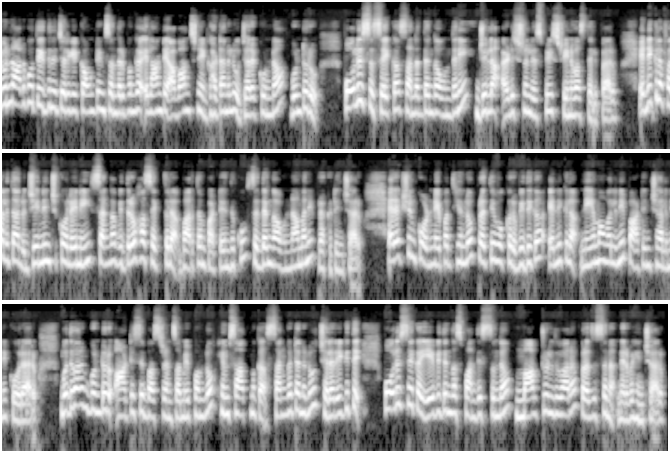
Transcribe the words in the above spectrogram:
జూన్ నాలుగో తేదీన జరిగే కౌంటింగ్ సందర్భంగా ఎలాంటి అవాంఛనీయ ఘటనలు జరగకుండా గుంటూరు పోలీసు శాఖ సన్నద్ధంగా ఉందని జిల్లా అడిషనల్ ఎస్పీ శ్రీనివాస్ తెలిపారు. ఎన్నికల ఫలితాలు జీర్ణించుకోలేని సంఘ విద్రోహ శక్తుల భారతం పట్టేందుకు సిద్ధంగా ఉన్నామని ప్రకటించారు. ఎలక్షన్ కోడ్ నేపథ్యంలో ప్రతి ఒక్కరు విధిగా ఎన్నికల నియమావళిని పాటించాలని కోరారు. బుధవారం గుంటూరు ఆర్టీసీ బస్టాండ్ సమీపంలో హింసాత్మక సంఘటనలు చెలరేగితే పోలీస్ శాఖ ఏ విధంగా స్పందిస్తుందో మాక్ ద్వారా ప్రదర్శన నిర్వహించారు.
